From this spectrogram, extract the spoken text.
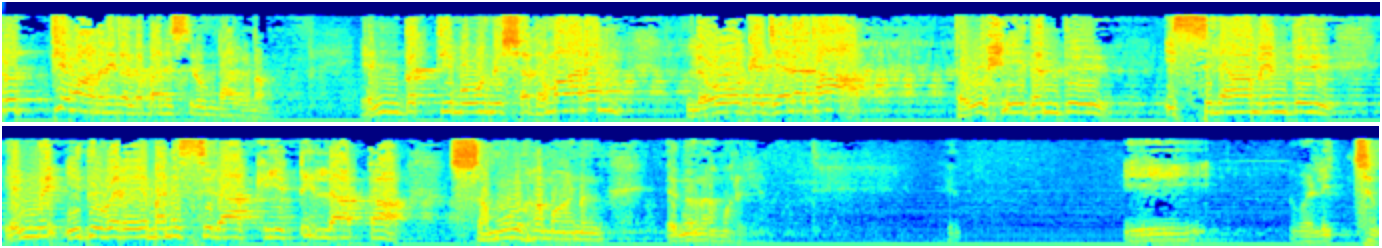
കൃത്യമാണ് നിങ്ങളുടെ മനസ്സിലുണ്ടാകണം. എൺപത്തിമൂന്ന് ശതമാനം ലോക ജനത തൗഹീദ് എന്ത് ഇസ്ലാം എന്ത് എന്ന് ഇതുവരെ മനസ്സിലാക്കിയിട്ടില്ലാത്ത സമൂഹമാണ് എന്ന് നാം അറിയാം. ഈ വെളിച്ചം.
